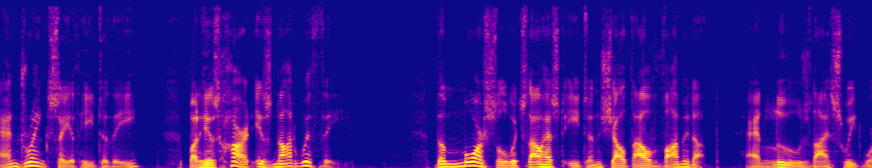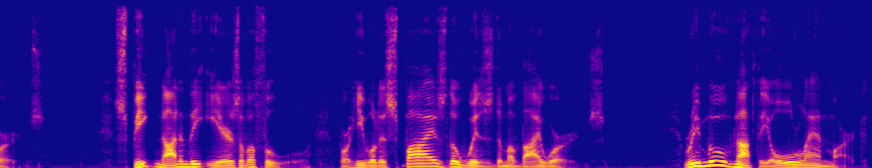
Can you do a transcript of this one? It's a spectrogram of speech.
and drink, saith he to thee, but his heart is not with thee. The morsel which thou hast eaten shalt thou vomit up, and lose thy sweet words. Speak not in the ears of a fool, for he will despise the wisdom of thy words. Remove not the old landmark,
